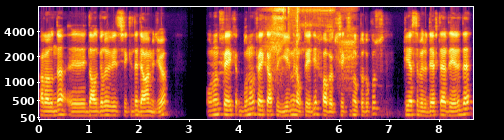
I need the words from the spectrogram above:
aralığında e, dalgalı bir şekilde devam ediyor. Onun FK, bunun FK'sı 20.7, Fabök 8.9, piyasa bölü defter değeri de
